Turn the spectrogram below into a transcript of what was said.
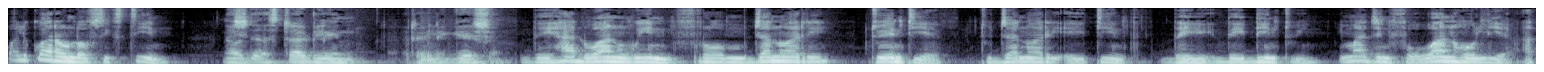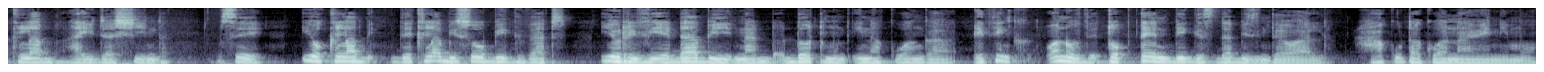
walikuwa round of 16 now they're struggling relegation. They had one win from january 20th to january 18th they, they didn't win. Imagine for one whole year a club haijashinda. Say hiyo club the club is so big that hiyo rivier dabi na dortmund inakuanga i think one of the top 10 biggest dabis in the world. Hakutakuwa nayo anymore.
